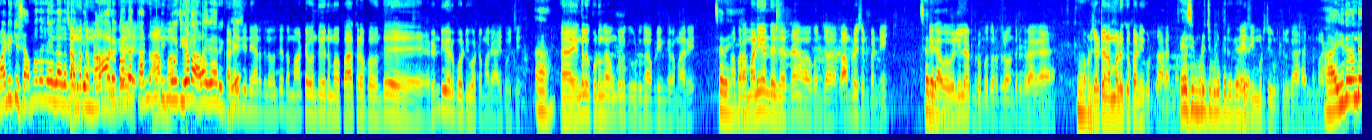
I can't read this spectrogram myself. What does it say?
மடிக்கு சம்மந்தமே இல்லாத சம்மந்தம். இல்லாம அழகா இருக்கு. கடைசி நேரத்துல வந்து இந்த மாட்டை வந்து நம்ம பாக்குறப்ப வந்து ரெண்டு பேர் போட்டி போட்ட மாதிரி ஆயிப்போச்சு ஆ. அஹ் எங்களுக்கு கொடுங்க உங்களுக்கு கொடுங்க அப்படிங்கிற மாதிரி. அப்புறம் மணிகண்டன் சார் தான் கொஞ்சம் காம்பரேஷன் பண்ணி சரி அவ வெளியில இருந்து ரொம்ப தூரத்துல வந்திருக்காங்க ம். அப்படின்னு சொல்லிட்டு நம்மளுக்கு பண்ணி கொடுத்தாங்க. பேசி முடிச்சு கொடுத்துருக்காரு. பேசி முடிச்சு கொடுத்துருக்காங்க இந்த ஆ, இது வந்து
